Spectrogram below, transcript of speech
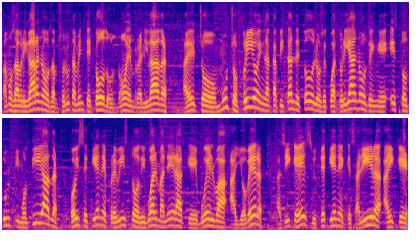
Vamos a abrigarnos absolutamente todos, ¿no? En realidad ha hecho mucho frío en la capital de todos los ecuatorianos en eh, estos últimos días. Hoy se tiene previsto de igual manera que vuelva a llover. Así que si usted tiene que salir, hay que,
